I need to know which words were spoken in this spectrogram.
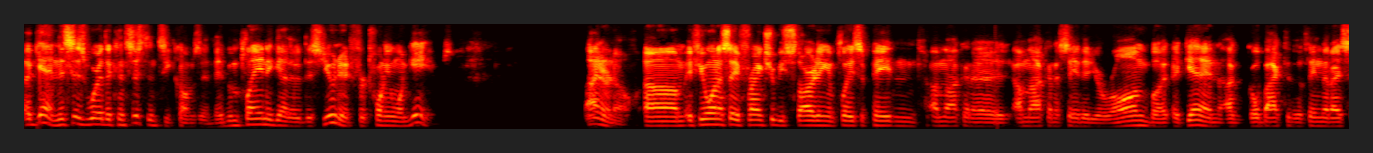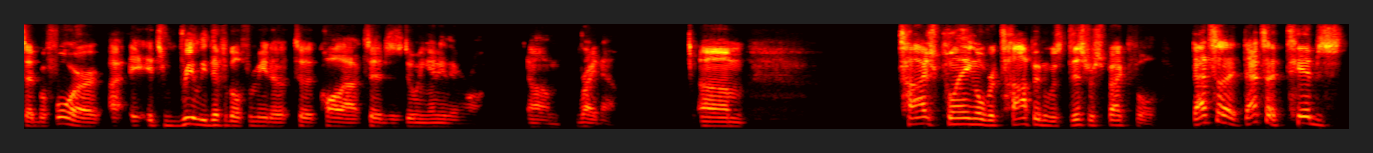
again, this is where the consistency comes in. They've been playing together, this unit, for 21 games. I don't know. Um, if you want to say Frank should be starting in place of Payton, I'm not gonna. I'm not gonna say that you're wrong. But again, I go back to the thing that I said before. I, it's really difficult for me to to call out Thibs as doing anything wrong um, right now. Um, Taj playing over Toppin was disrespectful. That's a that's a Thibs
